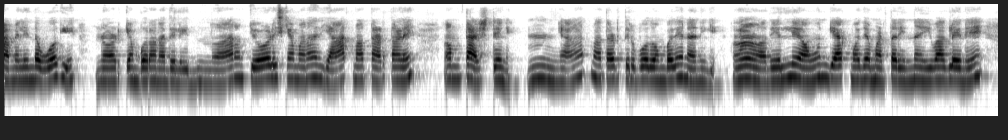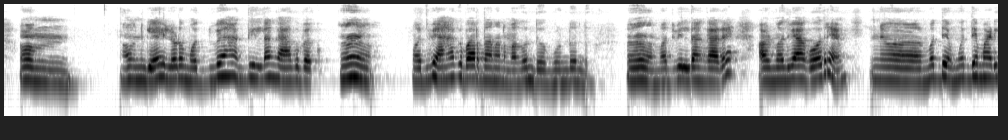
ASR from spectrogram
ಆಮೇಲಿಂದ ಹೋಗಿ ನೋಡ್ಕೊಂಬರೋಣ ಅದೆಲ್ಲ ಇದು ನಾನು ಕೇಳಿಸ್ಕೊಂಬನ ಯಾಕೆ ಮಾತಾಡ್ತಾಳೆ ಅಂತ ಅಷ್ಟೇನೆ. ಹ್ಞೂ ಯಾಕೆ ಮಾತಾಡ್ತಿರ್ಬೋದು ಅಂಬೋದೇ ನನಗೆ. ಹ್ಞೂ ಅದೆಲ್ಲಿ ಅವ್ನಿಗೆ ಯಾಕೆ ಮದುವೆ ಮಾಡ್ತಾರೆ ಇನ್ನು ಇವಾಗಲೇ ಅವನಿಗೆ ಇಲ್ಲೋಡು ಮದುವೆ ಆಗ್ದಿಲ್ದಂಗೆ ಆಗಬೇಕು. ಹ್ಞೂ ಮದುವೆ ಆಗಬಾರ್ದ ನನ್ನ ಮಗಂದು, ಗುಂಡೊಂದು. ಹ್ಞೂ ಮದ್ವೆ ಇಲ್ದಂಗೆ ಆದರೆ ಅವ್ಳು ಮದುವೆ ಆಗೋದ್ರೆ ಮುದ್ದೆ ಮುದ್ದೆ ಮಾಡಿ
